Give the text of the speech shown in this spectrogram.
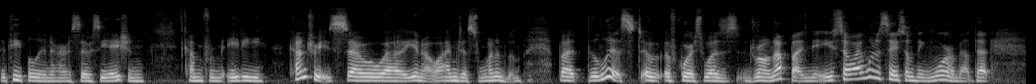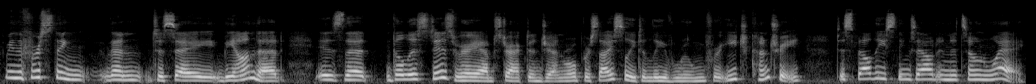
the people in our association come from 80 countries. So, uh, you know, I'm just one of them. But the list, of, of, course, was drawn up by me. So I want to say something more about that. I mean, the first thing then to say beyond that is that the list is very abstract and general, precisely to leave room for each country to spell these things out in its own way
